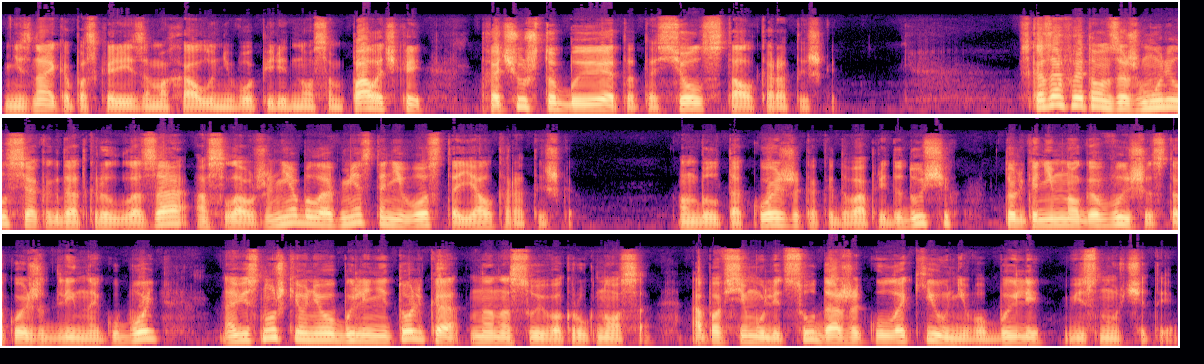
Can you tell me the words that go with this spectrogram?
Незнайка поскорее замахал у него перед носом палочкой — Хочу, чтобы этот осел стал коротышкой. Сказав это, он зажмурился, а когда открыл глаза, осла уже не было, а вместо него стоял коротышка. Он был такой же, как и два предыдущих, только немного выше, с такой же длинной губой, а веснушки у него были не только на носу и вокруг носа, а по всему лицу даже кулаки у него были веснушчатые.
